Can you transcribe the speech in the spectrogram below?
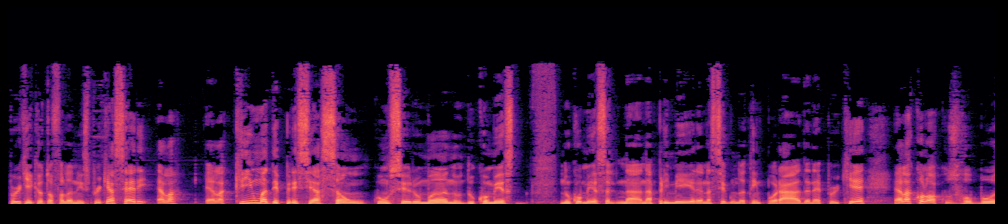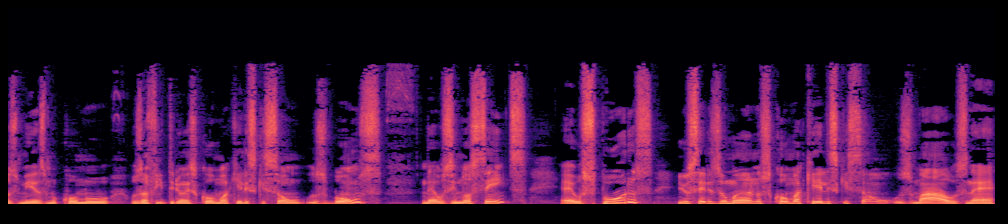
por que, que eu tô falando isso? Porque a série, ela, ela cria uma depreciação com o ser humano do começo, no começo, na, na primeira, na segunda temporada, né? Porque ela coloca os robôs mesmo como, os anfitriões como aqueles que são os bons, né? Os inocentes, é, os puros e os seres humanos como aqueles que são os maus, né?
